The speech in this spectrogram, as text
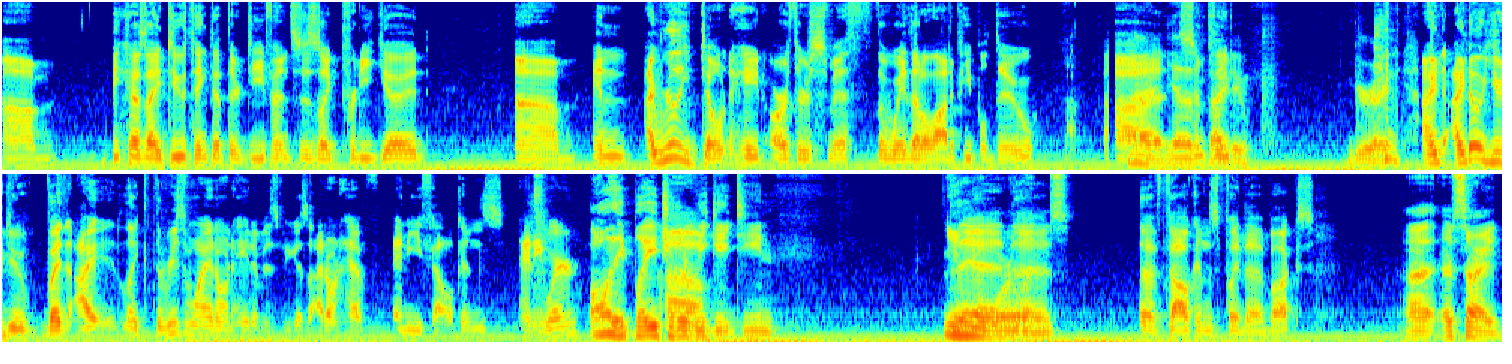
um, because I do think that their defense is like pretty good. Um, and I really don't hate Arthur Smith the way that a lot of people do. Uh, yeah, simply I do. You're right. I, I know you do, but I like the reason why I don't hate him is because I don't have any Falcons anywhere. Oh, they play each other Um, week 18 in the- New Orleans. The Falcons play the Bucks. Uh, or sorry.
